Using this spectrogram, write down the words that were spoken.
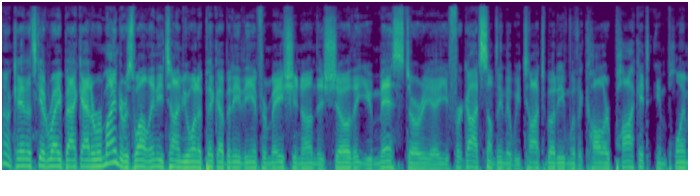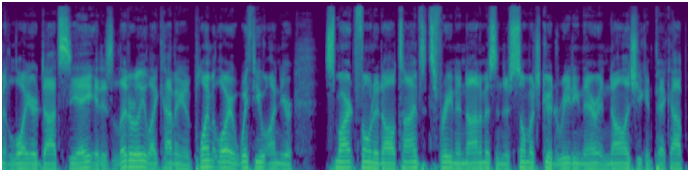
Okay, let's get right back at a reminder as well. Anytime you want to pick up any of the information on this show that you missed or you, you forgot something that we talked about, even with a caller, pocketemploymentlawyer.ca. It is literally like having an employment lawyer with you on your smartphone at all times. It's free and anonymous, and there's so much good reading there and knowledge you can pick up.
